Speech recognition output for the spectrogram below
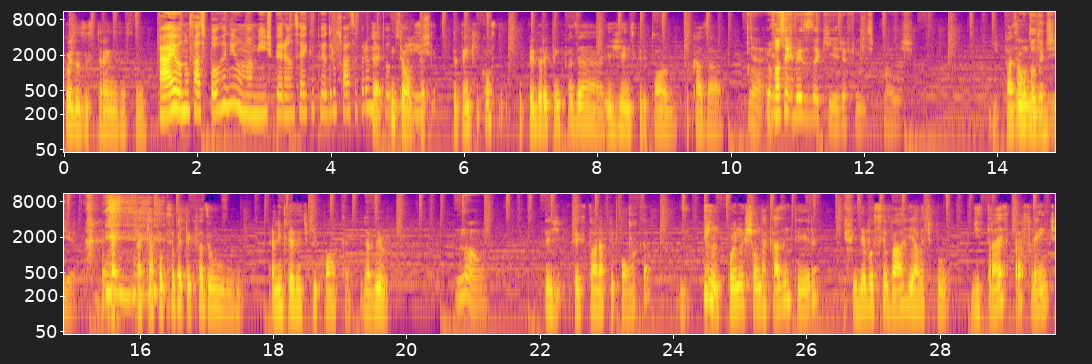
coisas estranhas assim. Ah, eu não faço porra nenhuma. A minha esperança é que o Pedro faça pra mim É, todos então, os dias. você você tem que. O Pedro ele tem que fazer a higiene espiritual do casal. É, eu faço às vezes aqui, já fiz, mas. Fazer Não um- todo dia. da- daqui a pouco você vai ter que fazer o, a limpeza de pipoca. Já viu? Não. Você, você estoura a pipoca, põe no chão da casa inteira e daí você varre ela, tipo, de trás pra frente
